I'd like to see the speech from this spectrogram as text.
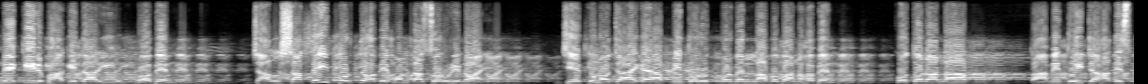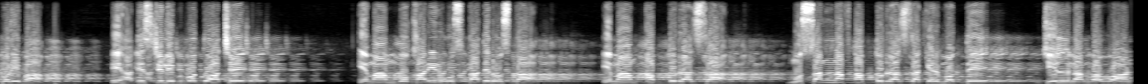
নেকির ভাগীদারি হবেন। জালসাতেই পড়তে হবে এমনটা জরুরি নয়। যে কোনো জায়গায় আপনি দরুদ পড়বেন, লাভবান হবেন। কতটা লাভ? তা আমি দুইটা হাদিস পড়িবা এই হাদিসটি লিপিবদ্ধ আছে। ইমাম বুখারীর ওস্তাদের ওস্তাদ ইমাম আব্দুর রাজ্জাক, মুসান্নাফ আব্দুর রাজ্জাকের মধ্যে জিল number one,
